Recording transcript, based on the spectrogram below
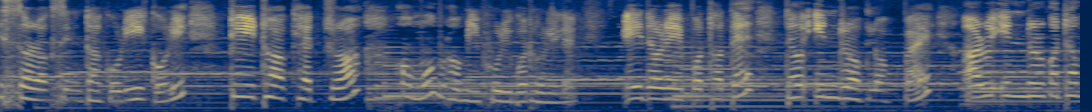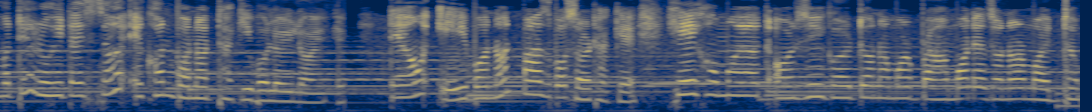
ঈশ্বৰক চিন্তা কৰি কৰি তীৰ্থক্ষেত্ৰসমূহ ভ্ৰমি ফুৰিব ধৰিলে। এইদৰে পথতে তেওঁ ইন্দ্ৰক লগ পায় আৰু ইন্দ্ৰৰ কথা মতে ৰোহিতাস্য এখন বনত থাকিবলৈ লয়। তেওঁ এই বনত পাঁচ বছৰ থাকে। সেই সময়ত অৰ্জিগৰ্দ নামৰ ব্ৰাহ্মণ এজনৰ মধ্যম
